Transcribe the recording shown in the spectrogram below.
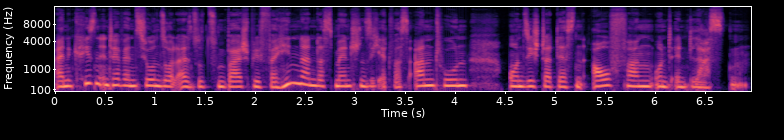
Eine Krisenintervention soll also zum Beispiel verhindern, dass Menschen sich etwas antun und sie stattdessen auffangen und entlasten.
